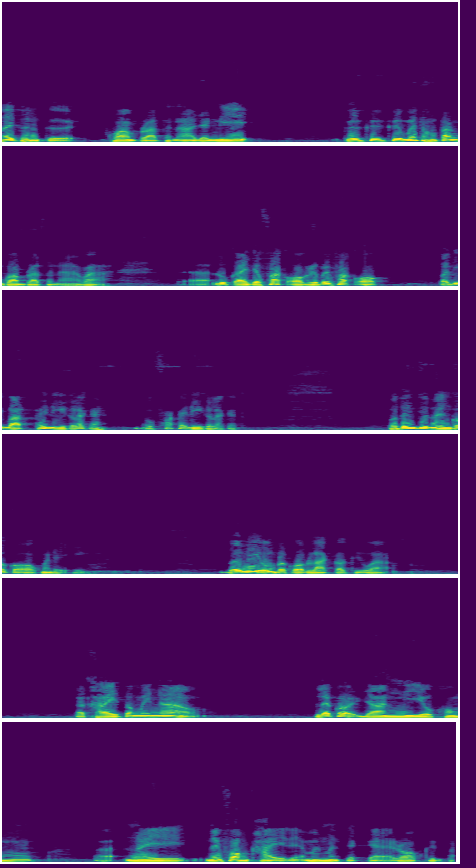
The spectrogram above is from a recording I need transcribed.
ในพึงเกิด ความปรารถนาอย่างนี้ คือคือคือไม่ต้องตั้งความปรารถนาว่าลูกไก่จะฟักออกหรือไม่ฟักออก ปฏิบัติให้ดีก็แล้วกันฟักให้ดีก็แล้วกันพอถึงจุดหนึ่งก็ก็ออกมาได้เอง โดยมีองค์ประกอบหลักก็คือว่าตะไคร่ต้องไม่เน่า แล้วก็ยางเหนียวของในในฟองไข่เนี่ย มันมันจะแก่รอบขึ้นไป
